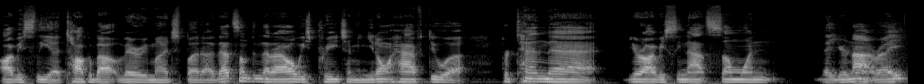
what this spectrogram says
obviously uh, talk about very much. But uh, that's something that I always preach. I mean, you don't have to uh, pretend that you're obviously not someone that you're not, right?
